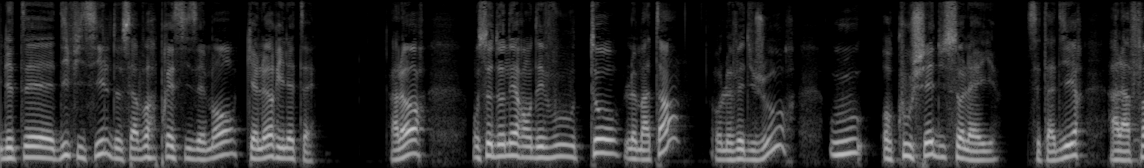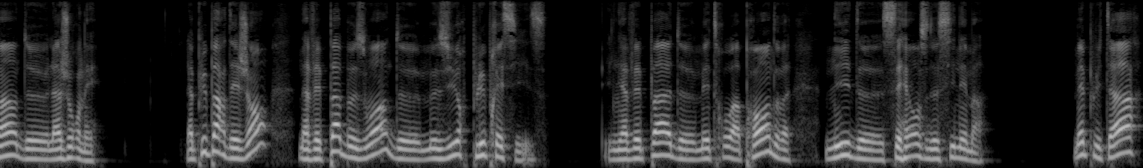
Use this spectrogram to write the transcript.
il était difficile de savoir précisément quelle heure il était. Alors, on se donnait rendez-vous tôt le matin, au lever du jour, ou au coucher du soleil, c'est-à-dire à la fin de la journée. La plupart des gens n'avaient pas besoin de mesures plus précises. Il n'y avait pas de métro à prendre, ni de séance de cinéma. Mais plus tard,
